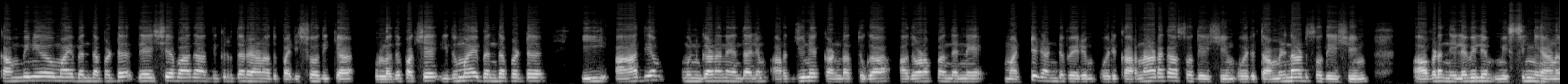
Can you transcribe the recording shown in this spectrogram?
കമ്പനിയുമായി ബന്ധപ്പെട്ട് ദേശീയപാത അധികൃതരാണ് അത് പരിശോധിക്കുക ഉള്ളത് പക്ഷെ ഇതുമായി ബന്ധപ്പെട്ട് ഈ ആദ്യം മുൻഗണന എന്തായാലും അർജുനെ കണ്ടെത്തുക അതോടൊപ്പം തന്നെ മറ്റു രണ്ടുപേരും ഒരു കർണാടക സ്വദേശിയും ഒരു തമിഴ്നാട് സ്വദേശിയും അവിടെ നിലവിൽ മിസ്സിംഗ് ആണ്.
